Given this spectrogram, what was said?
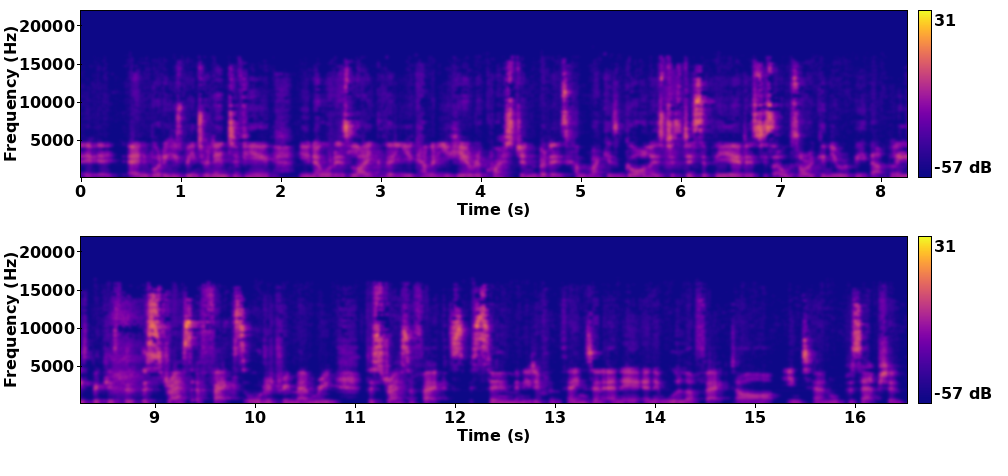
anybody who's been to an interview, you know what it's like that you kind of you hear a question, but it's kind of like it's gone, it's just disappeared. It's just oh sorry, can you repeat that please? Because the, the stress affects auditory memory. The stress affects so many different things, and and it, and it will affect our internal perception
